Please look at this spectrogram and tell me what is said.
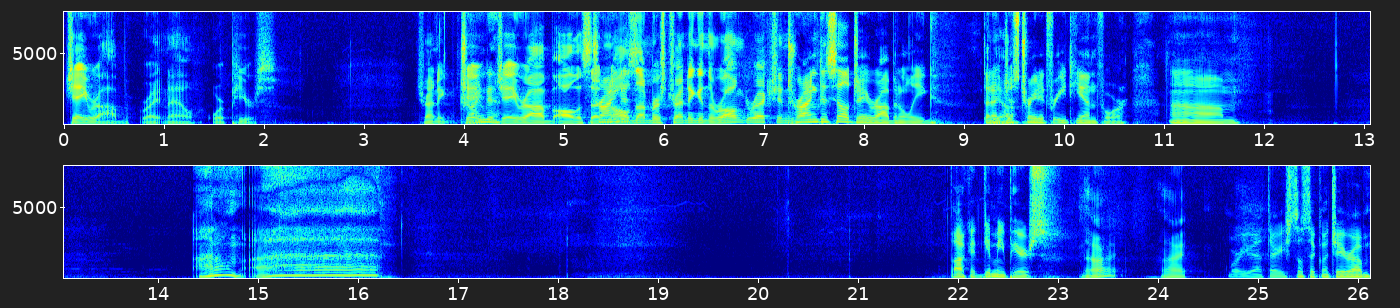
J Rob right now or Pierce? Trying to Trying J, to- J Rob all of a sudden trying to all numbers trending in the wrong direction. Trying to sell J Rob in a league that I just traded for ETN for. Um, I don't. Uh, fuck it, give me Pierce. all right. All right. Where are you at there? You still sticking with J Rob?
